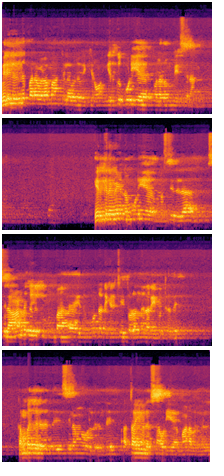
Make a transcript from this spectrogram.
வெளியிலிருந்து பல வளமாக்களை வர வைக்கிறோம். இங்க இருக்கக்கூடிய பலரும் பேசுறாங்க. ஏற்கனவே நம்முடைய மசிதில சில ஆண்டுகளுக்கு முன்பாக இது போன்ற நிகழ்ச்சி தொடர்ந்து நடைபெற்றது. கம்பத்திலிருந்து சிலம்பூரிலிருந்து அத்தாய் மதர்சாவுடைய மாணவர்கள்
